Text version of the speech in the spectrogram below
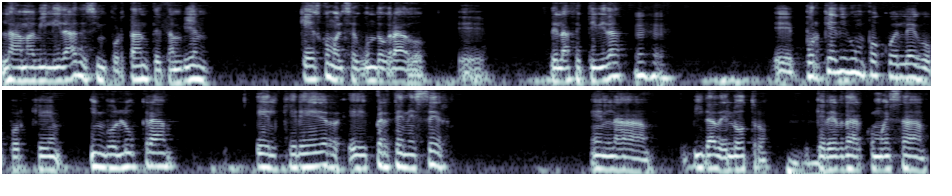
la amabilidad es importante también, que es como el segundo grado eh, de la afectividad. Eh, ¿Por qué digo un poco el ego? Porque involucra el querer pertenecer en la vida del otro, querer dar como esa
